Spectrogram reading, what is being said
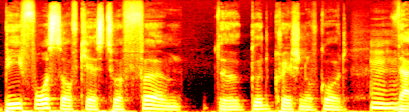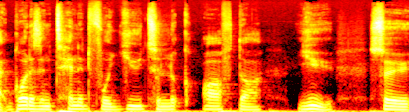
be for self care is to affirm the good creation of God mm-hmm. that God has intended for you to look after you. So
